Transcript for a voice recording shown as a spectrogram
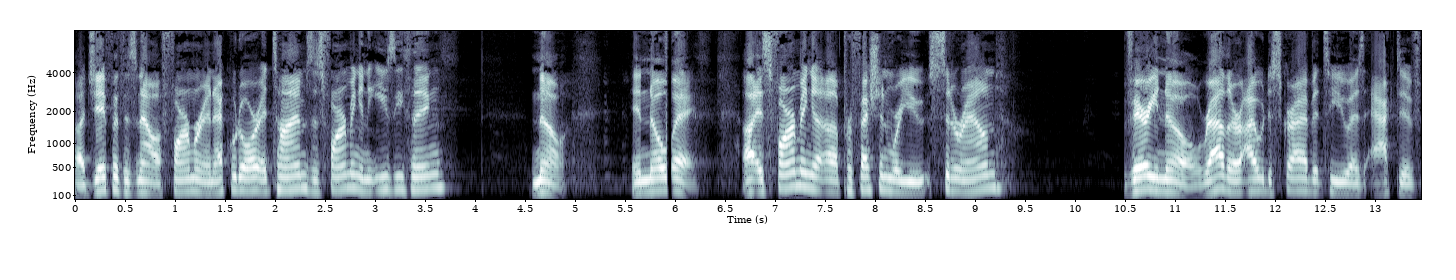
Uh, Japheth is now a farmer in Ecuador at times. Is farming an easy thing? No, in no way. Uh, is farming a, a profession where you sit around? Very no. Rather, I would describe it to you as active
